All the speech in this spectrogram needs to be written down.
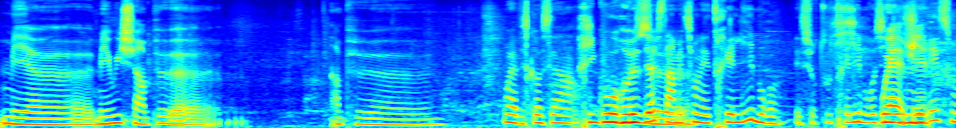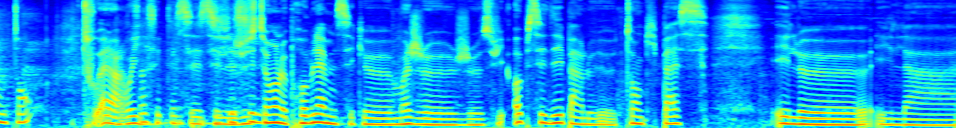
Mais, euh, mais oui, je suis un peu, euh, un peu euh, Ouais, parce que c'est un. Rigoureuse. c'est un métier où on est très libre et surtout très libre aussi Ouais, de mais- gérer son temps. Tout, alors alors oui, c'est justement le problème, c'est que moi je, je suis obsédée par le temps qui passe et, le, et, la,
